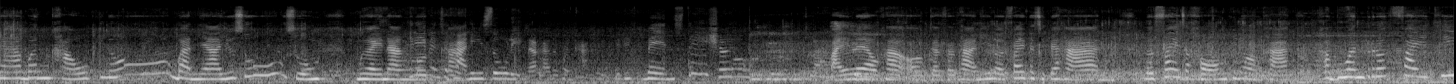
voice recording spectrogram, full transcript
ยาบนเขาพี่น้องบันยาอยู่สูงสูงเมื่อยนางรถเป็นสค่ะถานีซูรินะคะทุกคนค่ะ เมนสเตชันไปแล้วค่ะ ออกจากสถานีรถไฟกสิไปหารรถไฟจะของพี่น้องคะขบวนรถไฟที่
